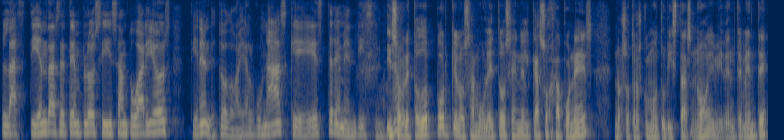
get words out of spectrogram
las tiendas de templos y santuarios tienen de todo. Hay algunas que es tremendísimo. Y ¿eh? sobre todo porque los amuletos en el caso japonés, nosotros como turistas no, evidentemente,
